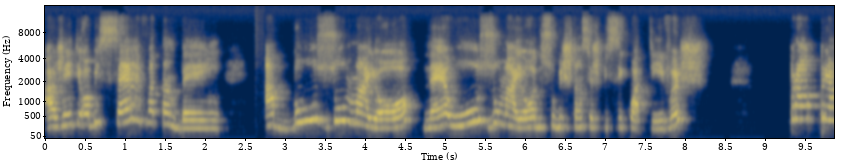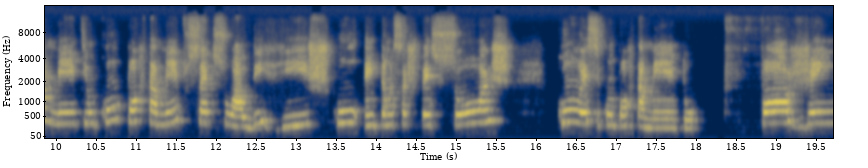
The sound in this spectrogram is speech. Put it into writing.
A gente observa também abuso maior, né, o uso maior de substâncias psicoativas, propriamente um comportamento sexual de risco. Então, essas pessoas com esse comportamento fogem,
